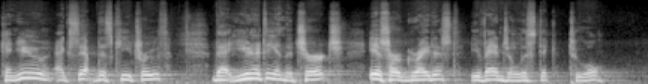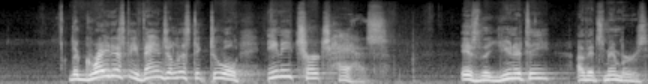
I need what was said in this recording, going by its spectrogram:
Can you accept this key truth? That unity in the church is her greatest evangelistic tool. The greatest evangelistic tool any church has is the unity of its members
